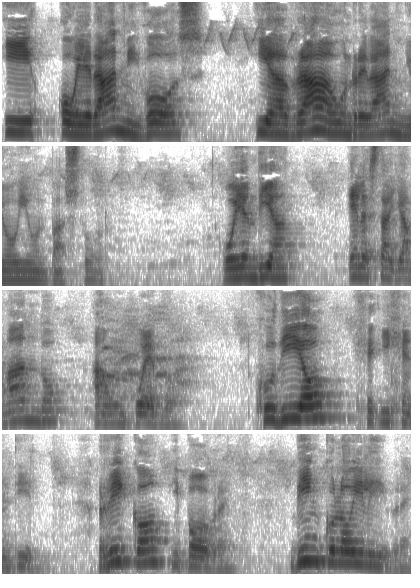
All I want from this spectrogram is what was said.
y oirán mi voz y habrá un rebaño y un pastor. Hoy en día Él está llamando a un pueblo, judío y gentil, rico y pobre, vínculo y libre,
